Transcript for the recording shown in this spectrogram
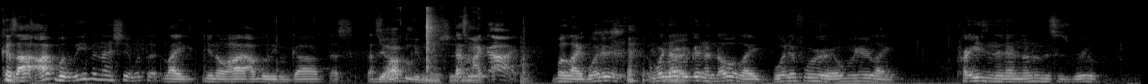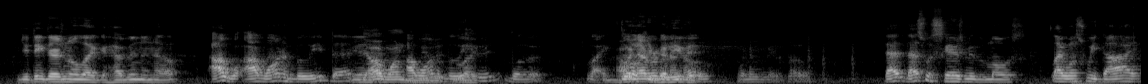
Cause I, I believe in that shit. What the like you know I, I believe in God. That's that's yeah, my, I believe in that shit. that's my yeah. guy. But like what if we're never gonna know? Like what if we're over here like praising it and none of this is real? You think there's no like heaven and hell? I, w- I want to believe that. Yeah. Yeah, I want to I believe, want to it. believe like, it, but like we're never gonna know. it. We're never gonna know. That that's what scares me the most. Like once we die,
